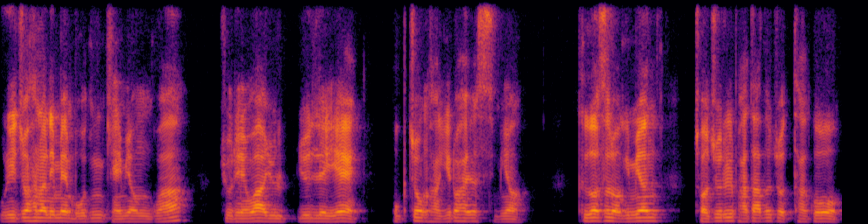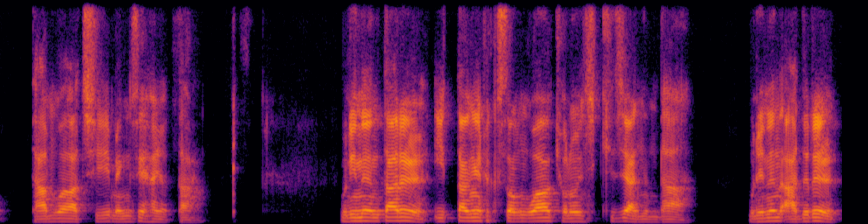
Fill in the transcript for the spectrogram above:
우리 주 하나님의 모든 계명과 규례와 율- 율례에 복종하기로 하였으며 그것을 어기면 저주를 받아도 좋다고 다음과 같이 맹세하였다. 우리는 딸을 이 땅의 백성과 결혼시키지 않는다. 우리는 아들을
